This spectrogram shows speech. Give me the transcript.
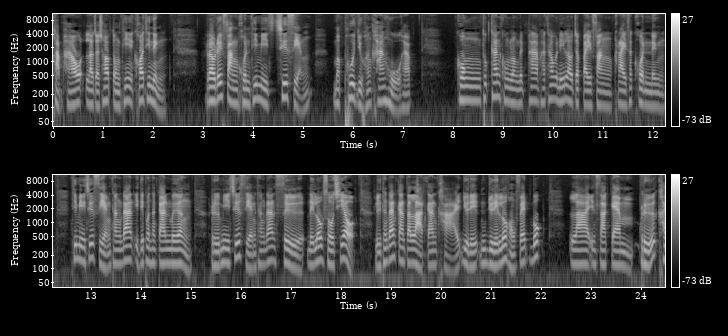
Clubhouse เราจะชอบตรงที่ข้อที่ 1 เราได้ฟังคนที่มีชื่อเสียงมาพูดอยู่ข้างๆหูครับ คงทุกท่านคงลองนึกภาพครับถ้าวันนี้เราจะไปฟังใครสักคนหนึ่งที่มีชื่อเสียงทางด้านอิทธิพลทางการเมือง หรือมีชื่อเสียงทางด้านสื่อในโลกโซเชียลหรือทางด้านการตลาดการขายอยู่ในอยู่ในโลกของ Facebook Line Instagram หรือใคร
